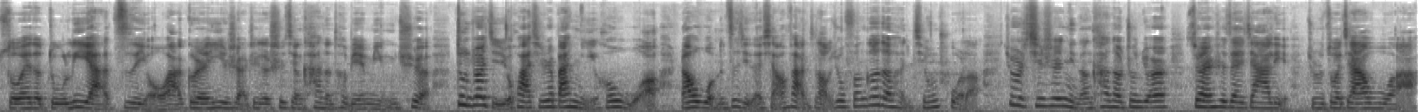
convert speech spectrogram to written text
所谓的独立啊、自由啊、个人意识啊这个事情看得特别明确。郑娟几句话其实把你和我，然后我们自己的想法早就分割得很清楚了。就是其实你能看到郑娟虽然是在家里就是做家务啊。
